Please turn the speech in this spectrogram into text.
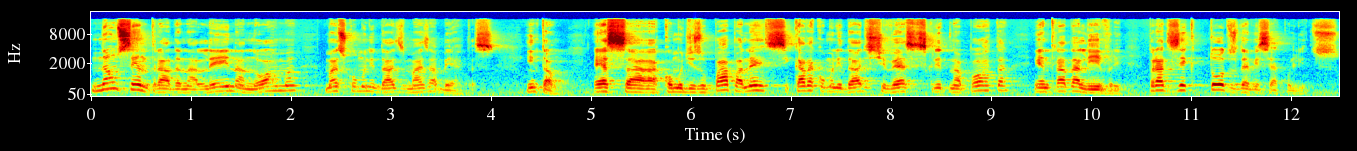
não centrada na lei, na norma, mas comunidades mais abertas. Então, essa, como diz o Papa, né, se cada comunidade estivesse escrito na porta, entrada livre, para dizer que todos devem ser acolhidos.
